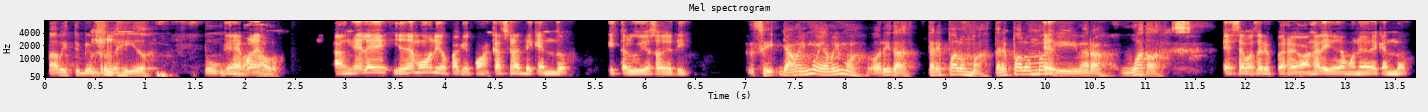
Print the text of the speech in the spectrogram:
Papi, estoy bien protegido. Boom. Tienes que poner Wow. ángeles y demonios para que pongas canciones de Kendo. Y está orgulloso de ti. Sí, ya mismo, ya mismo. Ahorita, tres palos más. Tres palos más y mira, guata. Ese va a ser el perreo, ángeles y demonios de Kendo.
